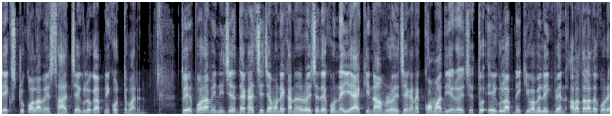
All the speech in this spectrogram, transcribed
টেক্সট টু কলামের সাহায্যে এগুলোকে আপনি করতে পারেন। তো এরপর আমি নিচে দেখাচ্ছি, যেমন এখানে রয়েছে, দেখুন, এই একই নাম রয়েছে, এখানে কমা দিয়ে রয়েছে। তো এগুলো আপনি কীভাবে লিখবেন? আলাদা আলাদা করে।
